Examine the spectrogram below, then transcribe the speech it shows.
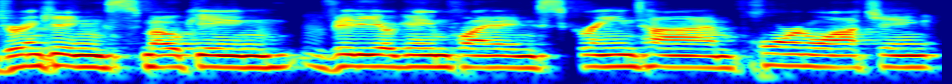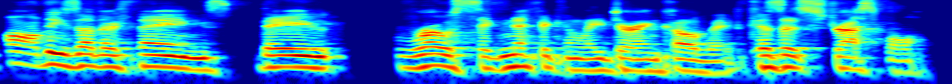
drinking, smoking, video game playing, screen time, porn watching, all these other things, they rose significantly during COVID because it's stressful.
